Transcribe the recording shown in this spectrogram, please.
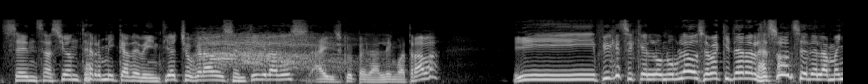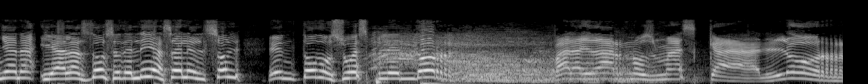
sensación térmica de 28 grados centígrados. Ay, disculpe la lengua traba. Y fíjese que lo nublado se va a quitar a las 11 de la mañana y a las 12 del día sale el sol en todo su esplendor para darnos más calor.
